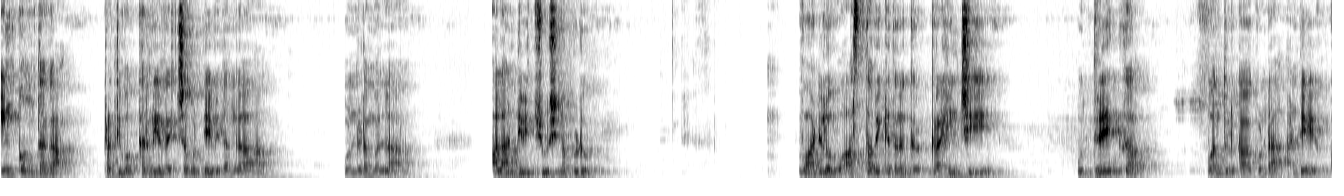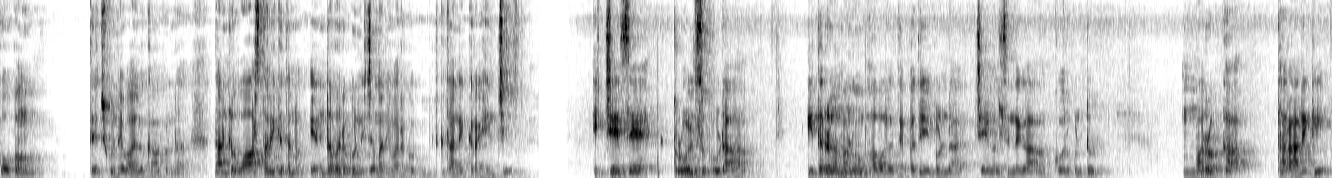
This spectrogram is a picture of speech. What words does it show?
ఇంకొంతగా ప్రతి ఒక్కరిని రెచ్చగొట్టే విధంగా ఉండడం వల్ల అలాంటివి చూసినప్పుడు వాటిలో వాస్తవికతను గ్రహించి ఉద్రేకవంతులు కాకుండా అంటే కోపం తెచ్చుకునే వాళ్ళు కాకుండా దాంట్లో వాస్తవికతను ఎంతవరకు నిజమని వరకు దాన్ని గ్రహించి చేసే ట్రోల్స్ కూడా ఇతరుల మనోభావాలు దెబ్బతీయకుండా చేయవలసిందిగా కోరుకుంటూ మరొక తరానికి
